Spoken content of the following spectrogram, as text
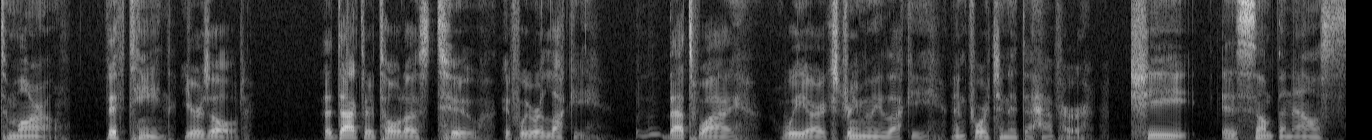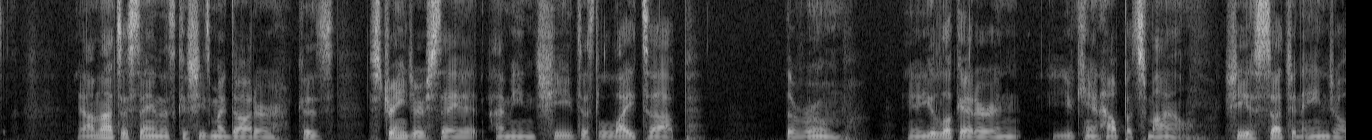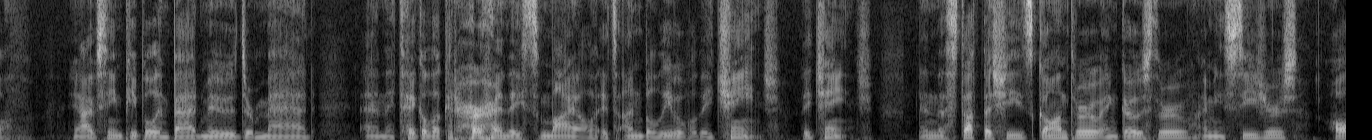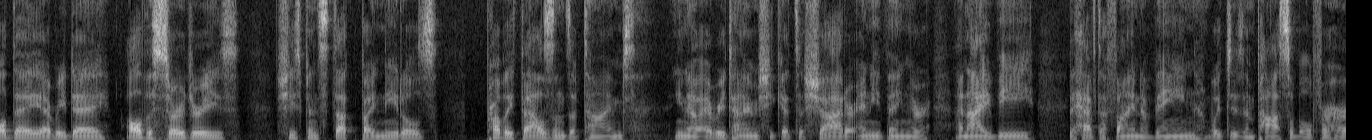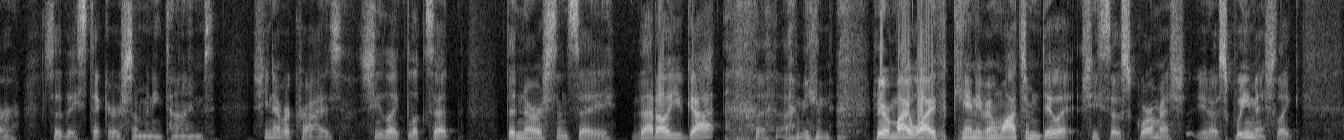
tomorrow. 15 years old. The doctor told us two if we were lucky that's why we are extremely lucky and fortunate to have her. She is something else. Yeah, I'm not just saying this because she's my daughter, because strangers say it. I mean, she just lights up the room. You know, you look at her and you can't help but smile. She is such an angel. You know, I've seen people in bad moods or mad, and they take a look at her and they smile. It's unbelievable. They change. They change and the stuff that she's gone through and goes through. I mean, seizures all day, every day, all the surgeries. She's been stuck by needles probably thousands of times. You know, every time she gets a shot or anything or an IV, they have to find a vein, which is impossible for her. So they stick her so many times. She never cries. She like looks at the nurse and say, "That all you got?" I mean, here my wife can't even watch him do it. She's so squirmish, you know, squeamish, like,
